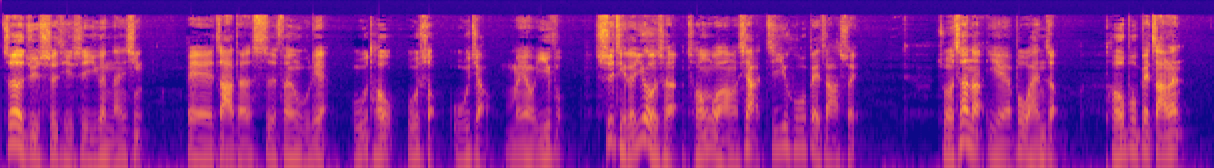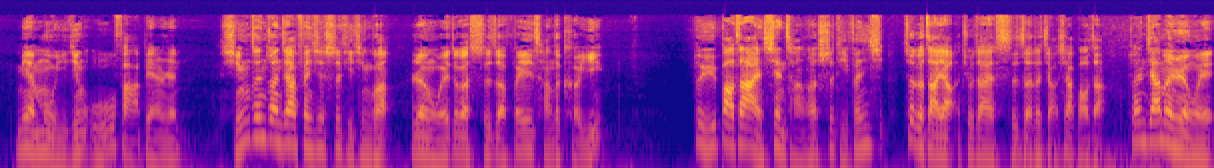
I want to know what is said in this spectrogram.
这具尸体是一个男性，被炸得四分五裂，无头、无手、无脚，没有衣服。尸体的右侧从往下几乎被炸碎，左侧呢也不完整，头部被炸烂，面目已经无法辨认。刑侦专家分析尸体情况，认为这个死者非常的可疑。对于爆炸案现场和尸体分析，这个炸药就在死者的脚下爆炸，专家们认为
